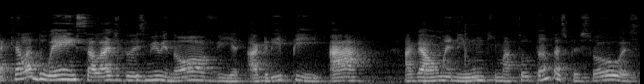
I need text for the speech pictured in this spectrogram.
aquela doença lá de 2009, a gripe A, H1N1 que matou tantas pessoas,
